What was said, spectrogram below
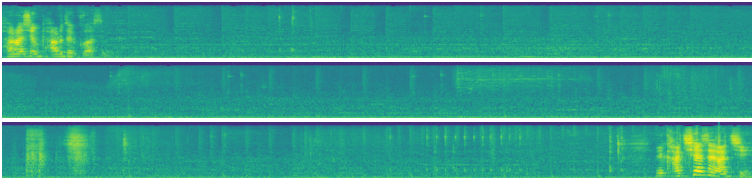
바로 하시면 바로 될 것 같습니다 같이 하세요 같이.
